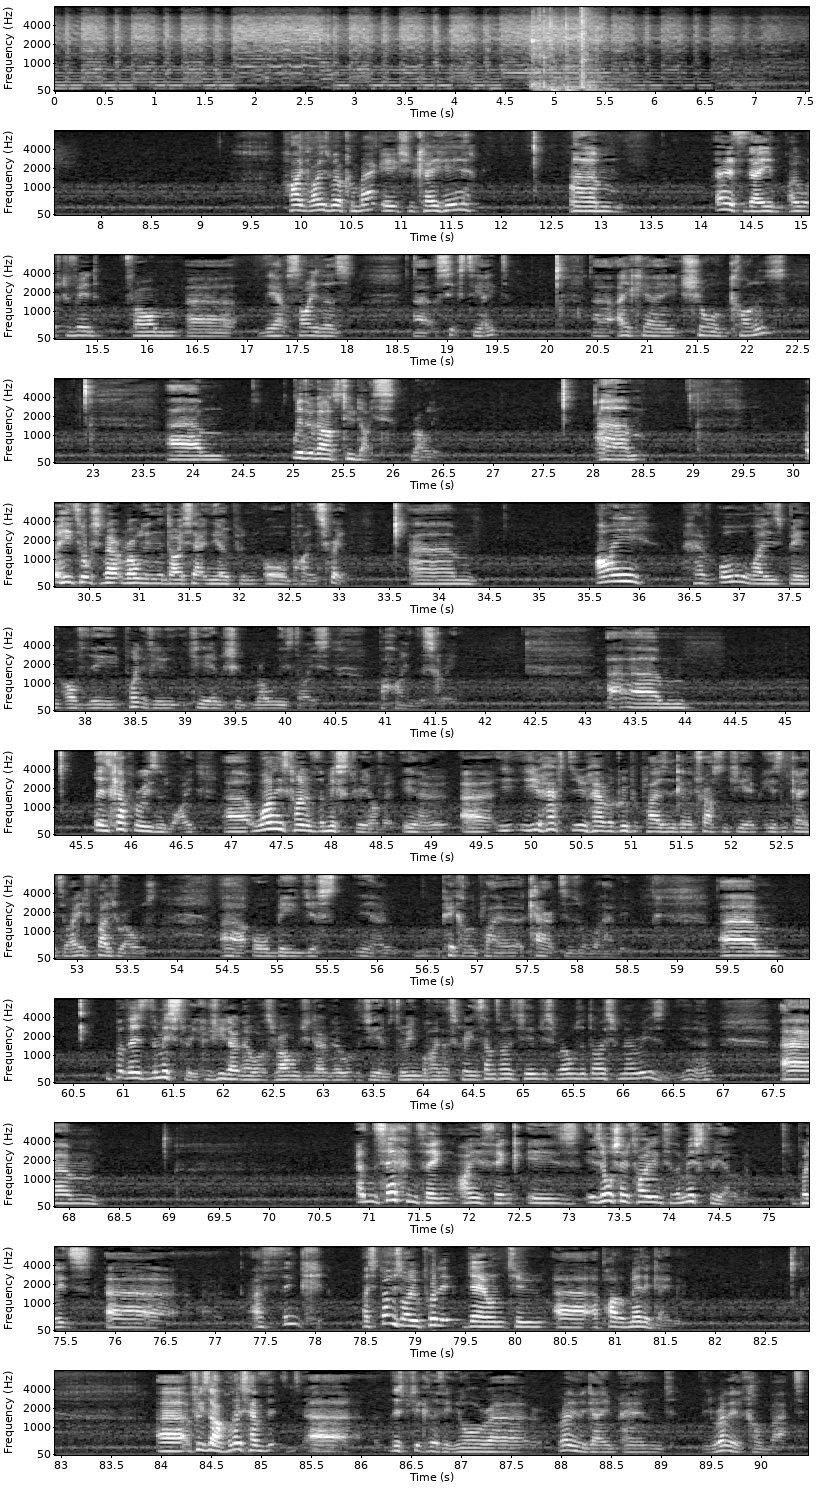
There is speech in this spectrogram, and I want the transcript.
Hi guys, welcome back. It's UK here. Um, earlier today, I watched a vid from uh, the Outsiders uh, 68, uh, aka Sean Connors, um, with regards to dice rolling. Um, where he talks about rolling the dice out in the open or behind the screen. Um, I have always been of the point of view that GM should roll his dice behind the screen. Um, there's a couple of reasons why. Uh, one is kind of the mystery of it. You know, uh, you, you, have to have a group of players that are going to trust the GM isn't going to a fudge rolls uh, or b just you know pick on player characters or what have you. Um, but there's the mystery because you don't know what's rolled, you don't know what the GM's doing behind that screen. Sometimes the GM just rolls a dice for no reason, you know. Um, and the second thing I think is is also tied into the mystery element, but it's uh, I think I suppose I would put it down to uh, a part of metagaming. Uh, for example, let's have this, uh, this particular thing. You're uh, running the game and you're running combat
